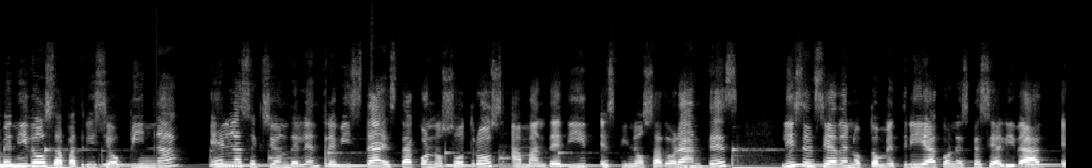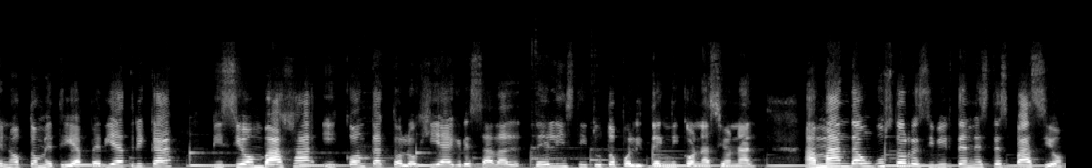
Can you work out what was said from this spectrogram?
bienvenidos a Patricia Opina. En la sección de la entrevista está con nosotros Amanda Edith Espinosa Dorantes, licenciada en optometría con especialidad en optometría pediátrica, visión baja y contactología egresada del Instituto Politécnico Nacional. Amanda, un gusto recibirte en este espacio.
